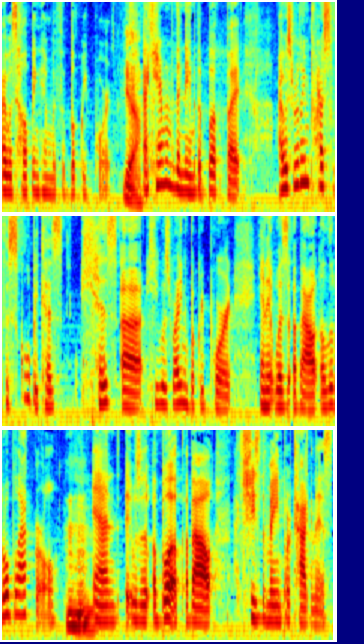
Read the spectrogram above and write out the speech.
I was helping him with the book report. Yeah. I can't remember the name of the book, but I was really impressed with the school because his uh, he was writing a book report, and it was about a little black girl, mm-hmm. and it was a, a book about she's the main protagonist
